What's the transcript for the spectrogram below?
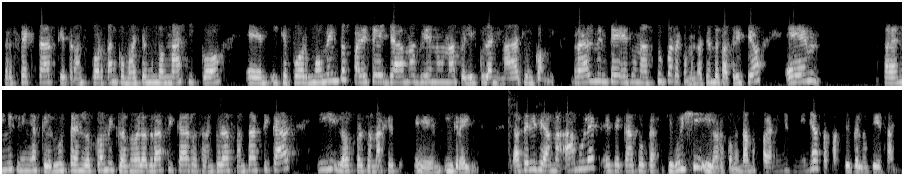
perfectas que transportan como este mundo mágico eh, y que por momentos parece ya más bien una película animada que un cómic. Realmente es una súper recomendación de Patricio eh, para niños y niñas que les gusten los cómics, las novelas gráficas, las aventuras fantásticas y los personajes eh, increíbles. La serie se llama Amulet, es de Kazuo Kibuishi y lo recomendamos para niños y niñas a partir de los 10 años.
